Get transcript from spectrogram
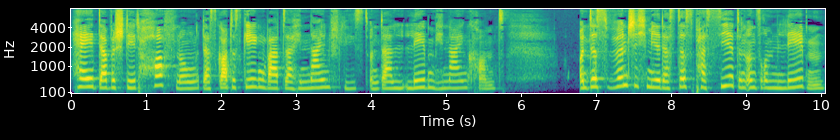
hey, da besteht Hoffnung, dass Gottes Gegenwart da hineinfließt und da Leben hineinkommt. Und das wünsche ich mir, dass das passiert in unserem Leben.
